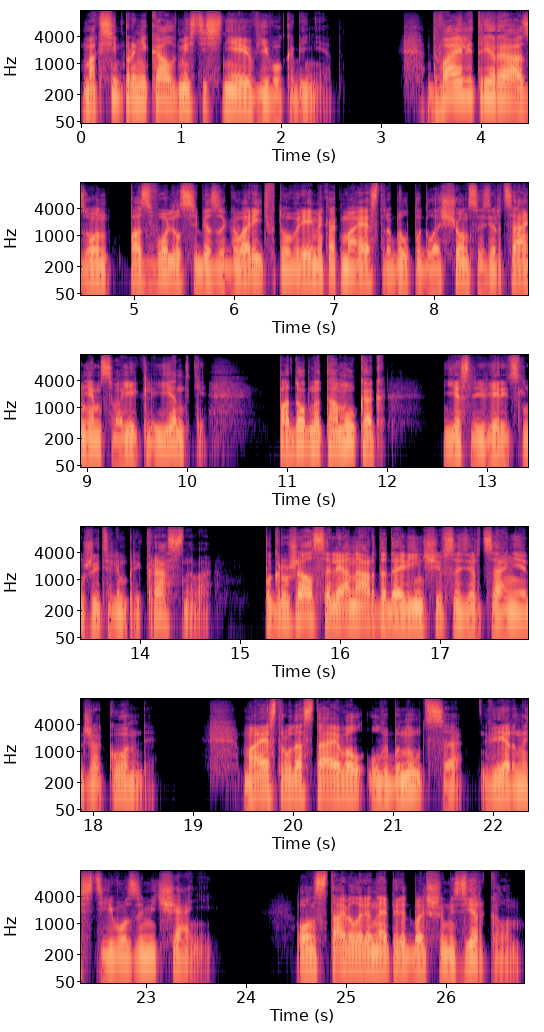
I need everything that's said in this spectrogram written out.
Максим проникал вместе с нею в его кабинет. Два или три раза он позволил себе заговорить, в то время как маэстро был поглощен созерцанием своей клиентки, подобно тому, как, если верить служителям прекрасного, — погружался Леонардо да Винчи в созерцание Джаконды. Маэстро удостаивал улыбнуться верности его замечаний. Он ставил Рене перед большим зеркалом,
